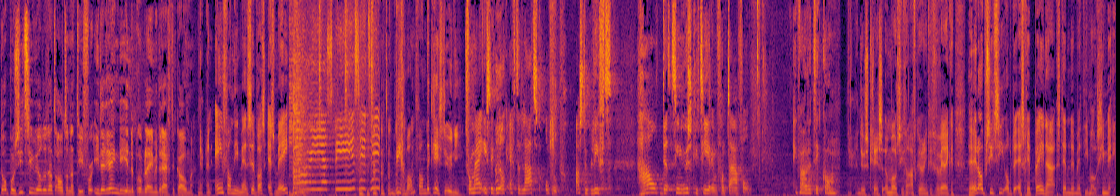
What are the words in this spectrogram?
De oppositie wilde dat alternatief voor iedereen die in de problemen dreigt te komen. Ja, en een van die mensen was Esmee Wiegman van de ChristenUnie. Voor mij is dit nu ook echt de laatste oproep. Alsjeblieft, haal dat 10 uurs criterium van tafel. Ik wou dat ik kon. Ja, en dus kreeg ze een motie van afkeuring te verwerken. De hele oppositie op de SGP na stemde met die motie mee.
